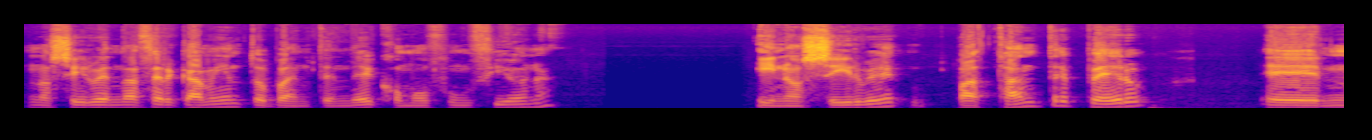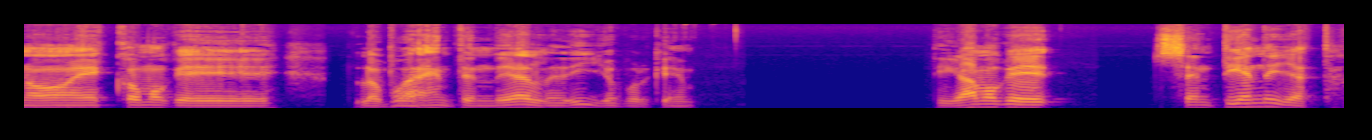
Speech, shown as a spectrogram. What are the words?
nos sirven de acercamiento para entender cómo funciona y nos sirve bastante, pero eh, no es como que lo puedas entender al dedillo, porque digamos que se entiende y ya está.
